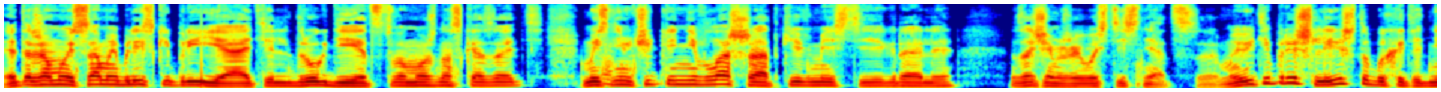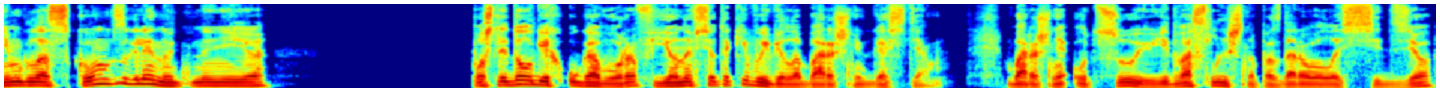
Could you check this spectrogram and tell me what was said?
Это же мой самый близкий приятель, друг детства, можно сказать. Мы с ним чуть ли не в лошадки вместе играли. Зачем же его стесняться? Мы ведь и пришли, чтобы хоть одним глазком взглянуть на нее. После долгих уговоров Йона все-таки вывела барышню к гостям. Барышня Уцую едва слышно поздоровалась с Сидзё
